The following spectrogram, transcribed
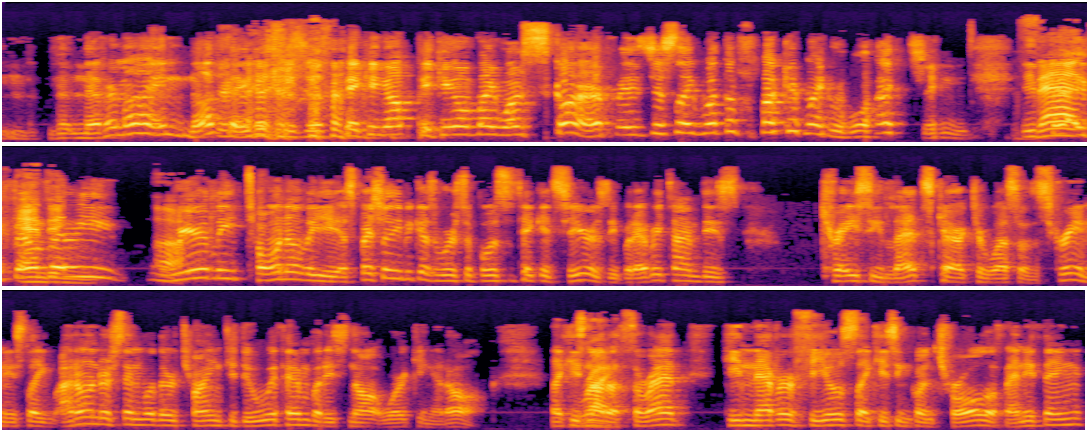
n- never mind, nothing. He's just picking up, picking up my wife's scarf. It's just like, what the fuck am I watching? It, That felt, it felt ending- very uh. weirdly tonally, especially because we're supposed to take it seriously. But every time this Tracy Letts character was on screen, it's like I don't understand what they're trying to do with him, but it's not working at all. Like he's not a threat. He never feels like he's in control of anything.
